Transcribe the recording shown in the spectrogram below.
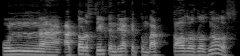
un actor hostil tendría que tumbar todos los nodos.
